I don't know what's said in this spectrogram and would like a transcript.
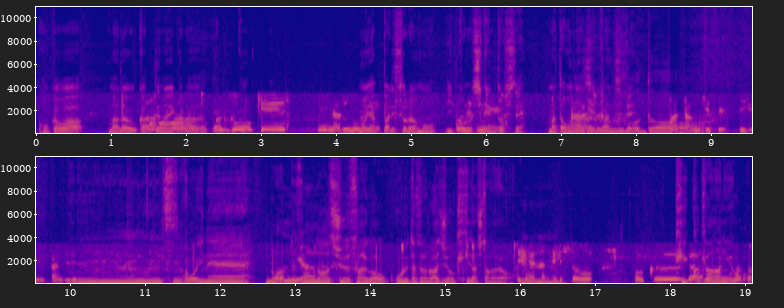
他はまだ受かってないから合計になるのもうやっで、ぱりそれはもう一個の試験としてまた同じ感じで。また受けてっていう感じです。ーんすごいね。なんでそんな秀才が俺たちのラジオを聞き出したのよ？えっと、僕がきっかけは何よ？もと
